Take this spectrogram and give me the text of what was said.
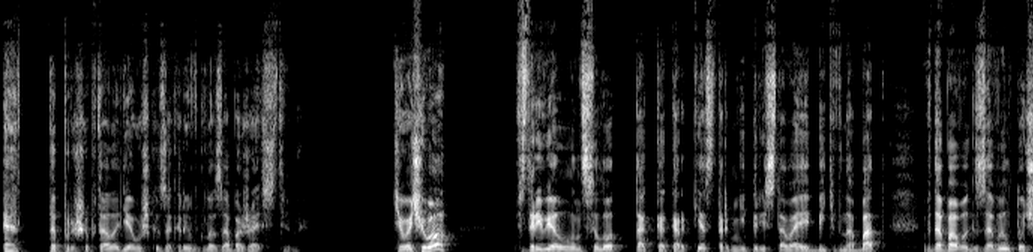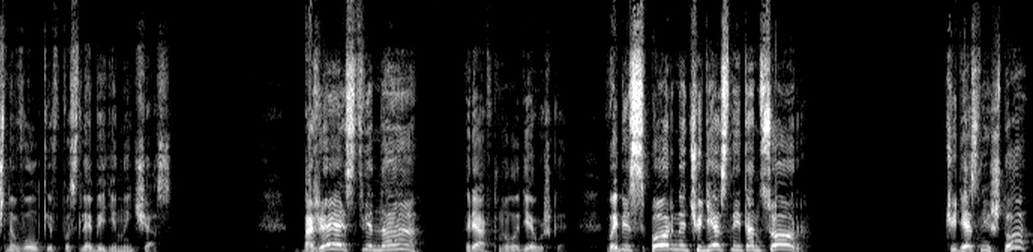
«Это», — прошептала девушка, закрыв глаза божественно. «Чего-чего?» Вздревел Ланселот, так как оркестр, не переставая бить в набат, вдобавок завыл точно волки в послеобеденный час. «Божественно!» — рявкнула девушка. «Вы бесспорно чудесный танцор!» «Чудесный что?»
